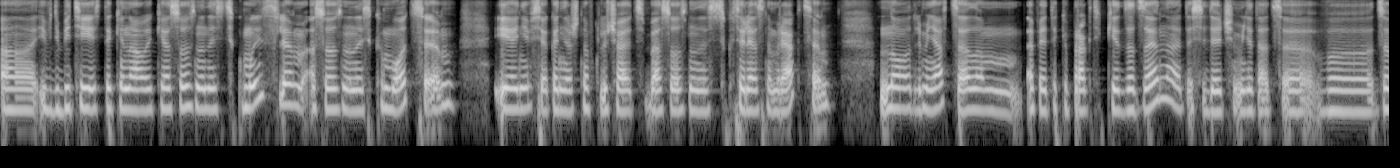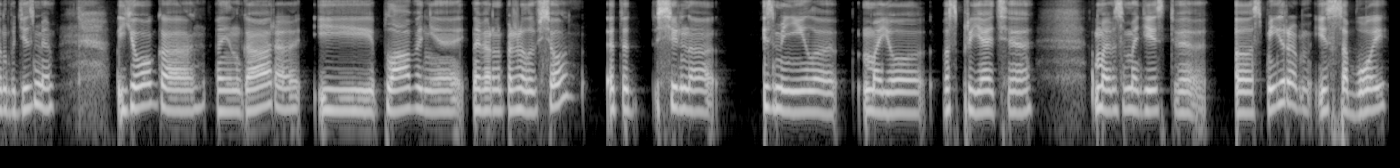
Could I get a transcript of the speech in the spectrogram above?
а, и в DBT есть такие навыки осознанность к мыслям, осознанность к эмоциям, и они все, конечно, включают в себя осознанность к телесным реакциям. Но для меня в целом, опять-таки, практики дзадзена — это сидячая медитация в дзен-буддизме, йога, айнгара и плавание, наверное, пожалуй, все. Это сильно изменило мое восприятие, мое взаимодействие Э, с миром и с собой,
